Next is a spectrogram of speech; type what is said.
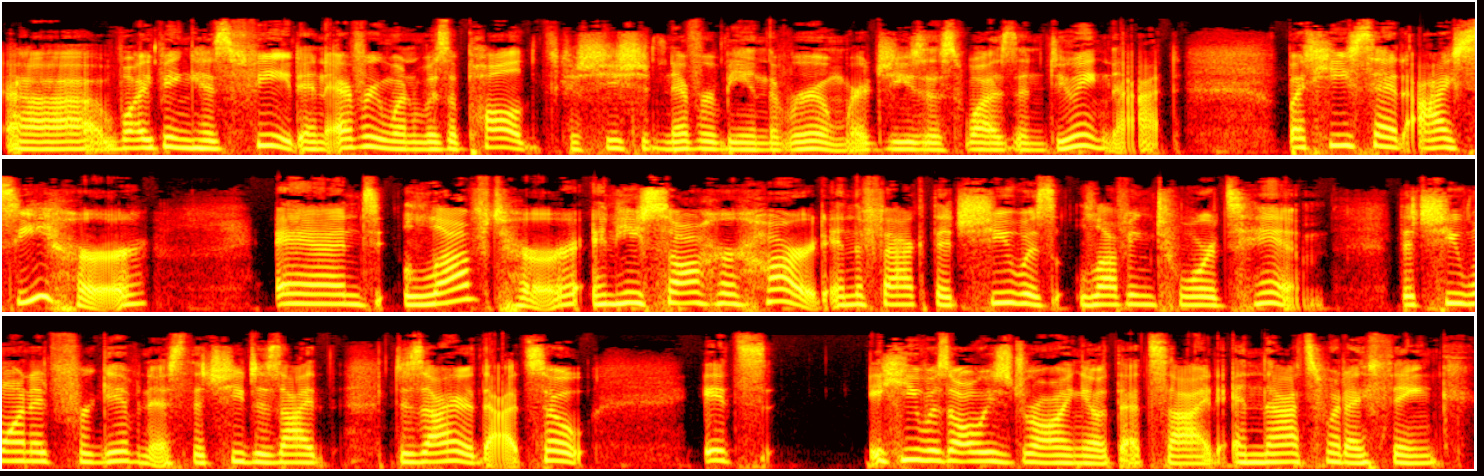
uh, wiping his feet, and everyone was appalled because she should never be in the room where Jesus was and doing that. But he said, "I see her." And loved her, and he saw her heart and the fact that she was loving towards him, that she wanted forgiveness, that she desired desired that. So, it's he was always drawing out that side, and that's what I think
